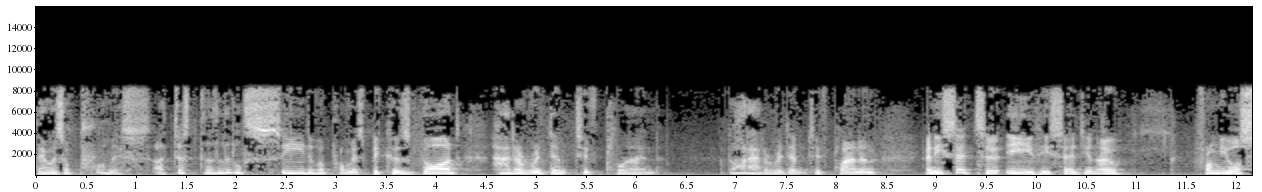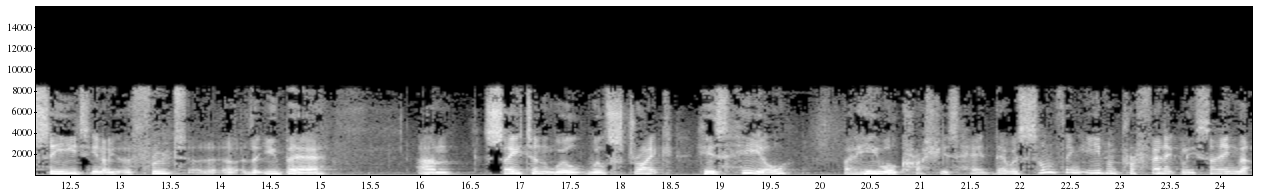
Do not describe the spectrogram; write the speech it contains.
there was a promise, just a little seed of a promise, because God had a redemptive plan. God had a redemptive plan. And, and He said to Eve, He said, You know, from your seed, you know, the fruit uh, uh, that you bear, um, Satan will, will strike his heel, but he will crush his head. There was something even prophetically saying that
